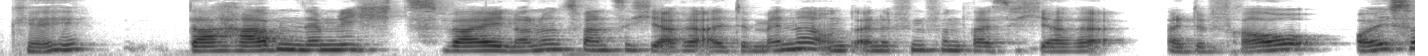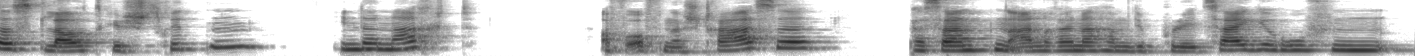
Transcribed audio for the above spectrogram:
Okay. Da haben nämlich zwei 29 Jahre alte Männer und eine 35 Jahre alte Frau äußerst laut gestritten in der Nacht auf offener Straße. Passanten, Anrainer haben die Polizei gerufen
